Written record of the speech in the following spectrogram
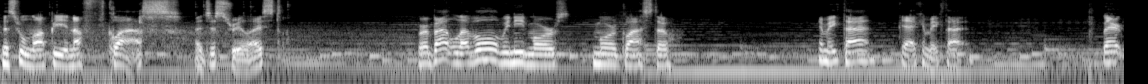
This will not be enough glass, I just realized. We're about level, we need more more glass though. Can I make that? Yeah, I can make that. There.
